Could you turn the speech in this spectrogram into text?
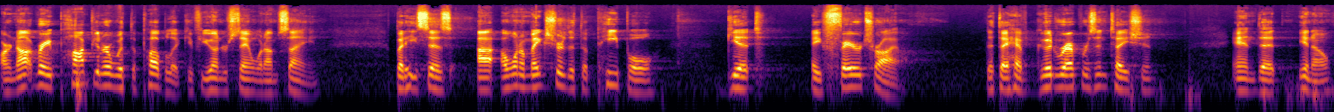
are not very popular with the public, if you understand what I'm saying. But he says, I, I want to make sure that the people get a fair trial, that they have good representation, and that, you know,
